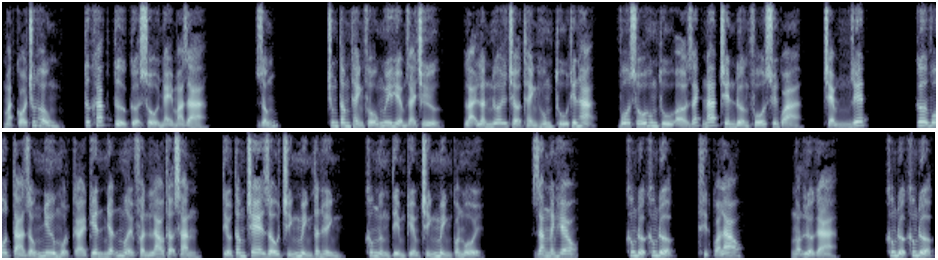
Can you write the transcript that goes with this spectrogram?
mặt có chút hồng, tức khắc từ cửa sổ nhảy mà ra. Giống. Trung tâm thành phố nguy hiểm giải trừ, lại lần nữa trở thành hung thú thiên hạ, vô số hung thú ở rách nát trên đường phố xuyên qua, chém giết. Cơ vô tà giống như một cái kiên nhẫn mười phần lao thợ săn, tiểu tâm che giấu chính mình thân hình, không ngừng tìm kiếm chính mình con ngồi. Răng nanh heo. Không được không được, thịt quá lão. Ngọn lửa gà. Không được không được,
